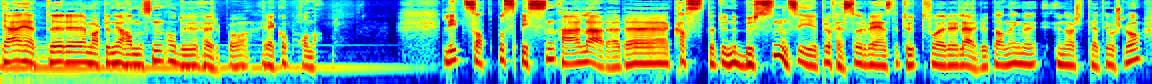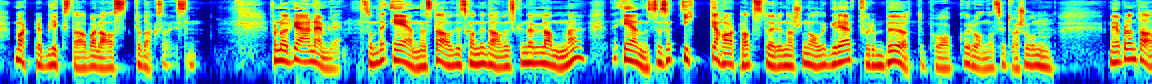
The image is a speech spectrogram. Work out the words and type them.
Jeg heter Martin Johannessen, og du hører på Rekk opp hånda. Litt satt på spissen er lærere kastet under bussen, sier professor ved Institutt for lærerutdanning ved Universitetet i Oslo, Marte Blikstad Ballas til Dagsavisen. For Norge er nemlig, som det eneste av de skandinaviske landene, det eneste som ikke har tatt større nasjonale grep for å bøte på koronasituasjonen, med bl.a.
